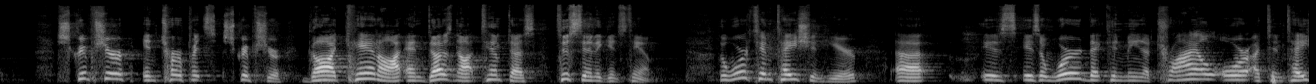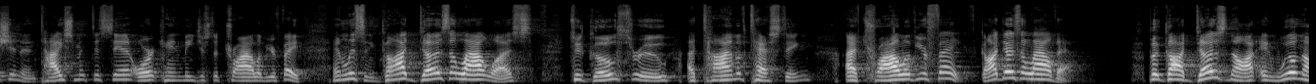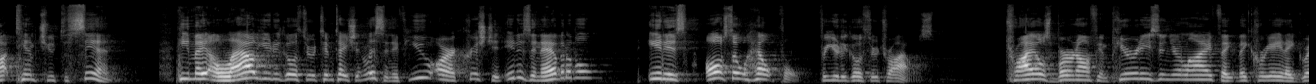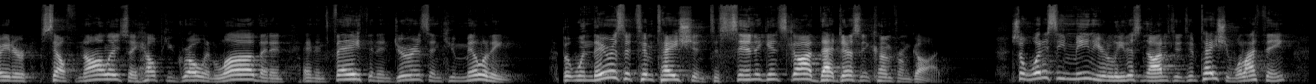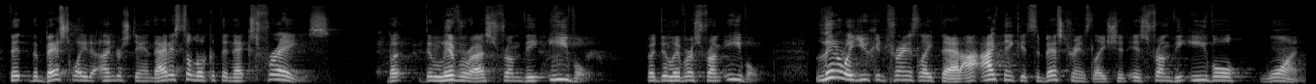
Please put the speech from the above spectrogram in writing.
Scripture interprets Scripture. God cannot and does not tempt us to sin against Him. The word temptation here uh, is, is a word that can mean a trial or a temptation, an enticement to sin, or it can mean just a trial of your faith. And listen, God does allow us to go through a time of testing, a trial of your faith. God does allow that. But God does not and will not tempt you to sin. He may allow you to go through a temptation. Listen, if you are a Christian, it is inevitable, it is also helpful for you to go through trials. Trials burn off impurities in your life. They, they create a greater self knowledge. They help you grow in love and in, and in faith and endurance and humility. But when there is a temptation to sin against God, that doesn't come from God. So, what does he mean here? Lead us not into temptation. Well, I think that the best way to understand that is to look at the next phrase. But deliver us from the evil. But deliver us from evil. Literally, you can translate that. I, I think it's the best translation is from the evil one.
